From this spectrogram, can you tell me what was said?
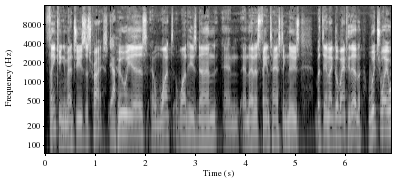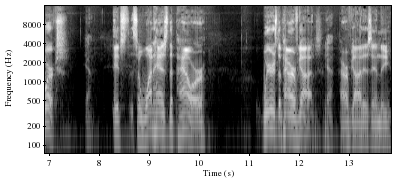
thinking about Jesus Christ, Yeah. who He is, and what what He's done, and and that is fantastic news. But then I go back to the other, which way works? Yeah. It's so what has the power? Where's the power of God? Yeah. power of God is in the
